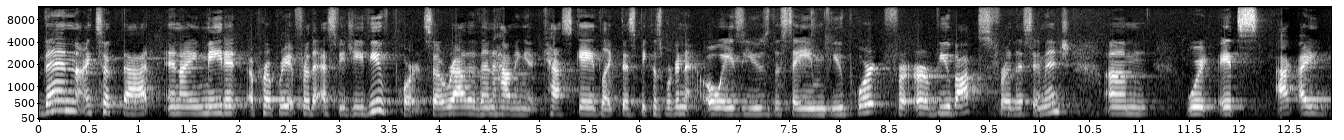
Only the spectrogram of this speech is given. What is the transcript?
then I took that and I made it appropriate for the SVG viewport. So rather than having it cascade like this, because we're going to always use the same viewport for, or view box for this image, um, it's, I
